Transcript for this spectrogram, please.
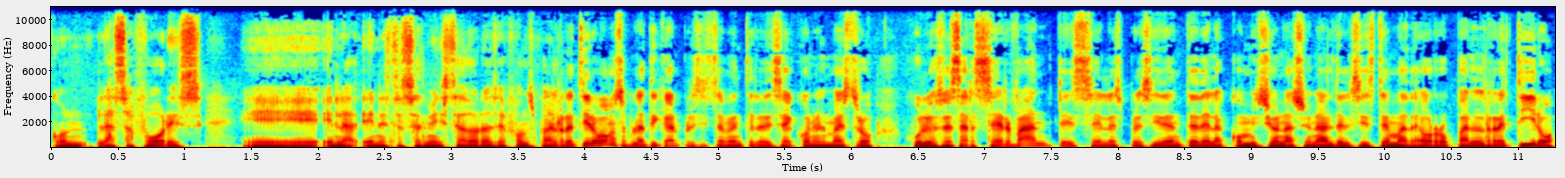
con las afores en, en, estas administradoras de fondos para el retiro. Vamos a platicar precisamente, le decía, con el maestro Julio César Cervantes, él es presidente de la Comisión Nacional del Sistema de Ahorro para el Retiro,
